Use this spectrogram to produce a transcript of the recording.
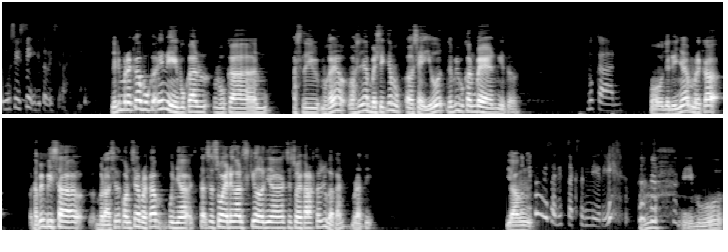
musisi gitu loh istilahnya Jadi mereka bukan ini, bukan bukan asli makanya maksudnya basicnya uh, seiyu tapi bukan band gitu. bukan Oh, jadinya mereka tapi bisa berhasil konser mereka punya sesuai dengan skillnya sesuai karakter juga kan berarti yang dicek sendiri. Hmm, ibu.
